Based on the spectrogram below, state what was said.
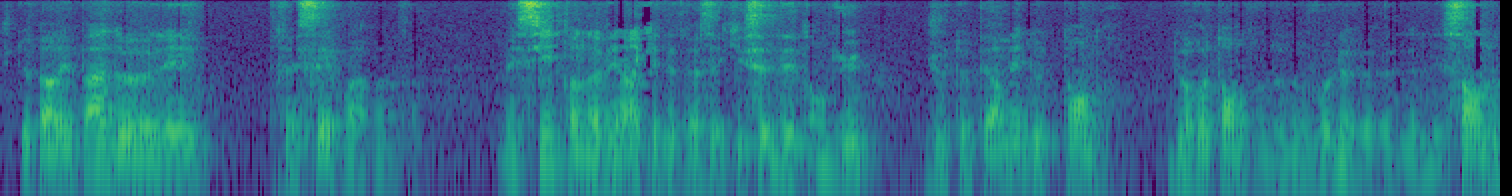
je ne te permets pas de les tresser pour la première fois. Mais si tu en avais un qui était tressé, qui s'est détendu, je te permets de tendre, de retendre de nouveau les sangles,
